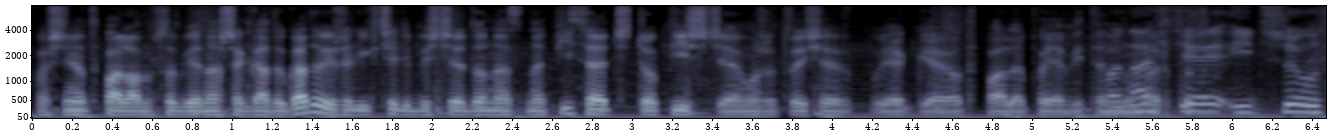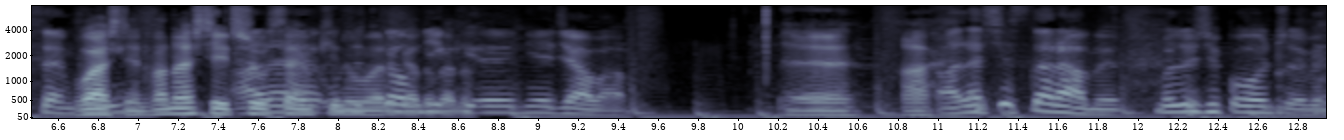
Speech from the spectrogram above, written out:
właśnie odpalam sobie nasze gadu gadu, jeżeli chcielibyście do nas napisać, to piszcie, może tutaj się, jak ja odpalę, pojawi ten numer. 12 i 3 ósemki. Właśnie, 12 i 3 ale ósemki numer gadu gadu. nie działa. E, ach, Ale się staramy. Może się połączymy.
